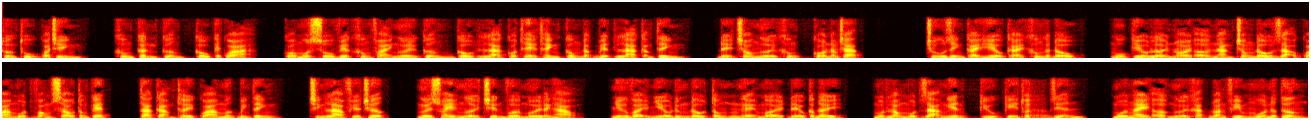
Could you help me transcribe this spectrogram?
hưởng thụ quá trình, không cần cưỡng cầu kết quả, có một số việc không phải ngươi cưỡng cầu là có thể thành công đặc biệt là cảm tình, để cho người không có nắm chắc. Chu Dĩnh cái hiểu cái không gật đầu, ngu kiểu lời nói ở nàng trong đầu dạo qua một vòng sau tổng kết, ta cảm thấy quá mức bình tĩnh, chính là phía trước, ngươi xoay người chiến vừa mới đánh hảo, như vậy nhiều đứng đầu tổng nghệ mời đều cấp đẩy, một lòng một dạ nghiên cứu kỹ thuật diễn, mỗi ngày ở người khác đoàn phim mua nước tương,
